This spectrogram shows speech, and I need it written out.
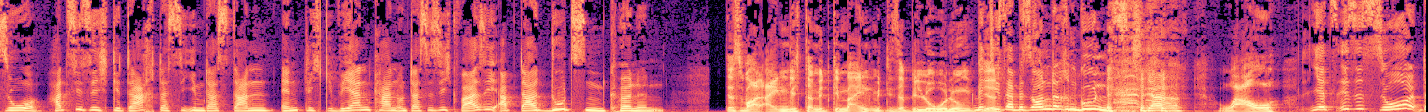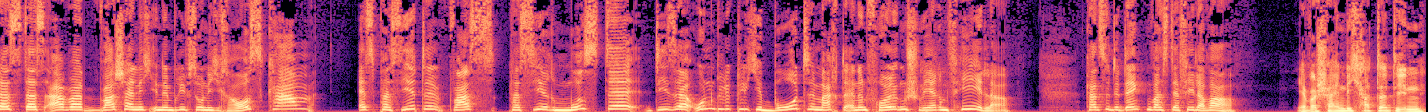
So hat sie sich gedacht, dass sie ihm das dann endlich gewähren kann und dass sie sich quasi ab da duzen können. Das war eigentlich damit gemeint, mit dieser Belohnung. Mit dieser besonderen Gunst, ja. wow. Jetzt ist es so, dass das aber wahrscheinlich in dem Brief so nicht rauskam. Es passierte, was passieren musste. Dieser unglückliche Bote machte einen folgenschweren Fehler. Kannst du dir denken, was der Fehler war? Ja, wahrscheinlich hat er den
